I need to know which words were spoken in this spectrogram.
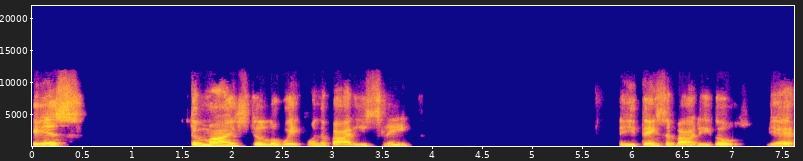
is the mind still awake when the body is asleep? And he thinks about it. He goes, Yeah,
